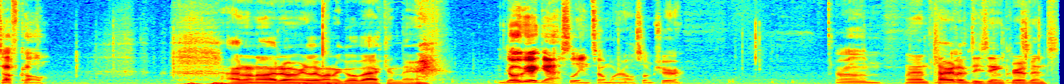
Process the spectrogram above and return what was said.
Tough call. I don't know. I don't really want to go back in there. Go get gasoline somewhere else, I'm sure. Um, Man, I'm tired of these ink ribbons.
